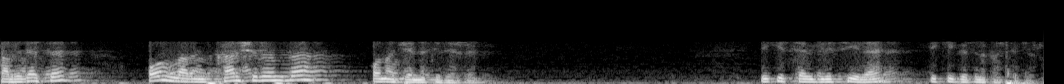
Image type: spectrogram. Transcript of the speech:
sabrederse onların karşılığında ona cenneti veririm. İki sevgilisiyle iki gözünü kastediyor.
